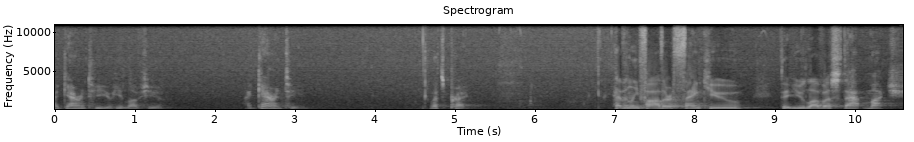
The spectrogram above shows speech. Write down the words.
I guarantee you he loves you. I guarantee. Let's pray. Heavenly Father, thank you that you love us that much.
